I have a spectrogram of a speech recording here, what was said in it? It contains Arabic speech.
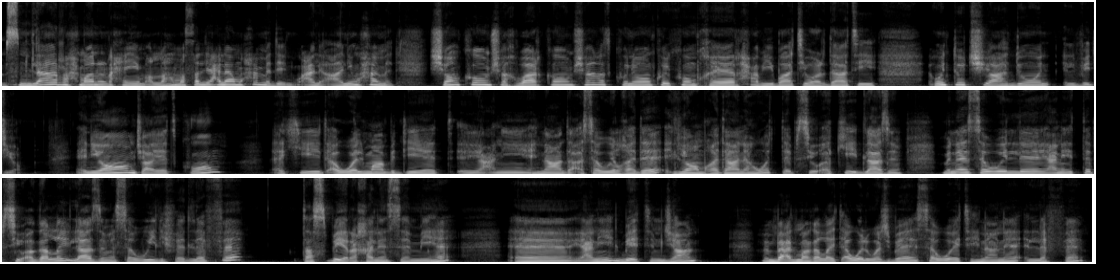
بسم الله الرحمن الرحيم. اللهم صل على محمد وعلى آل محمد. شلونكم؟ شو أخباركم؟ شلون تكونون كلكم بخير حبيباتي ورداتي. وأنتم تشاهدون الفيديو. اليوم جايتكم. أكيد أول ما بديت يعني هنا دا أسوي الغداء. اليوم غدانا هو التبسي وأكيد لازم من أسوي يعني التبسي وأقلي لازم أسوي لي فد لفة تصبيرة خلينا نسميها. آه يعني البيتنجان من بعد ما قليت أول وجبة سويت هنا اللفة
